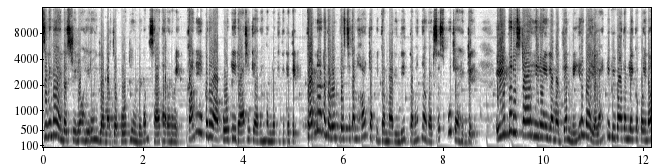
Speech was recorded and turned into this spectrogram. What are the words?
సినిమా ఇండస్ట్రీలో హీరోయిన్ల మధ్య పోటీ ఉండడం సాధారణమే. కానీ ఇప్పుడు ఆ పోటీ రాజకీయ రంగంలోకి దిగింది. కర్ణాటకలో ప్రస్తుతం హాట్ టాపిక్గా మారింది తమన్నా వర్సెస్ పూజా హెగ్డే. ఇద్దరు స్టార్ హీరోయిన్ల మధ్య నేరుగా ఎలాంటి వివాదం లేకపోయినా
